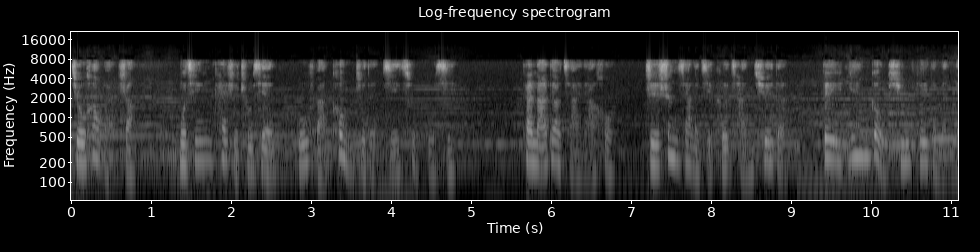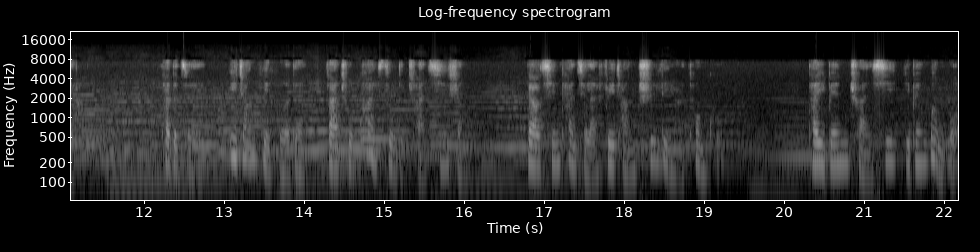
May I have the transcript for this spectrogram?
九号晚上，母亲开始出现无法控制的急促呼吸。她拿掉假牙后，只剩下了几颗残缺的、被烟垢熏黑的门牙。她的嘴一张一合地发出快速的喘息声。表情看起来非常吃力而痛苦。他一边喘息一边问我：“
